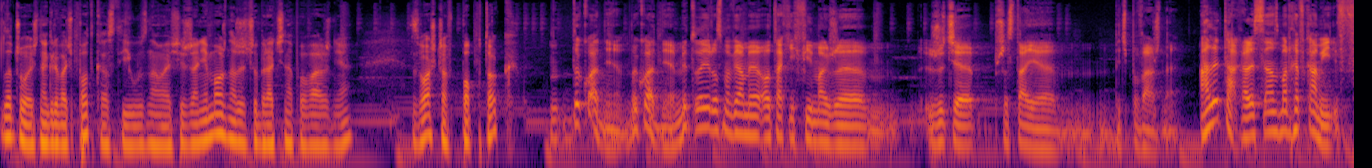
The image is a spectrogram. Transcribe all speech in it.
Zacząłeś nagrywać podcast i uznałeś, że nie można rzeczy brać na poważnie, zwłaszcza w PopTok, Dokładnie, dokładnie. My tutaj rozmawiamy o takich filmach, że życie przestaje być poważne. Ale tak, ale scena z marchewkami. W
